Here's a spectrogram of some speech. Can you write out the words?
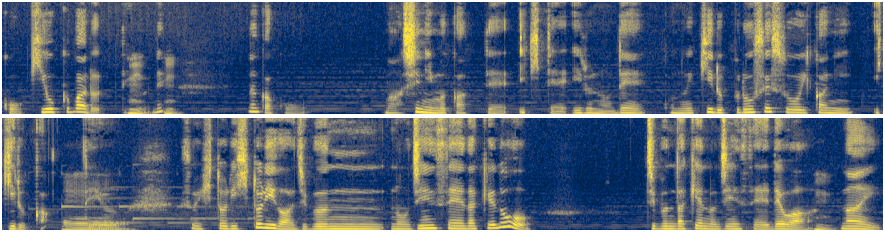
こう気を配るっていうね、うんなんかこう、まあ死に向かって生きているので、この生きるプロセスをいかに生きるかうんっていうそういう一人一人が自分の人生だけど、自分だけの人生ではない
